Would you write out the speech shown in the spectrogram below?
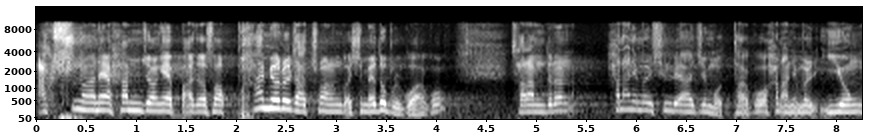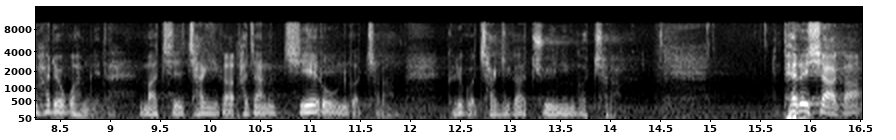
악순환의 함정에 빠져서 파멸을 자초하는 것임에도 불구하고 사람들은 하나님을 신뢰하지 못하고 하나님을 이용하려고 합니다. 마치 자기가 가장 지혜로운 것처럼 그리고 자기가 주인인 것처럼 페르시아가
